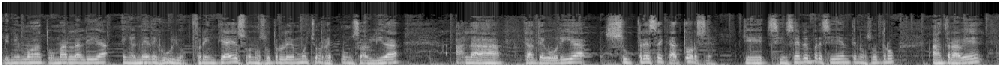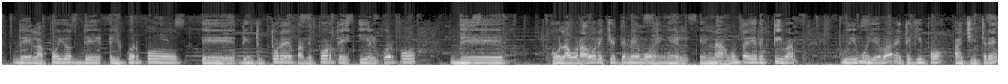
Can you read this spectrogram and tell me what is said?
vinimos a tomar la liga en el mes de julio. Frente a eso, nosotros le hemos hecho responsabilidad a la categoría sub 13-14, que sin ser el presidente, nosotros a través del apoyo del cuerpo eh, de instructores de Pandeporte y el cuerpo de colaboradores que tenemos en, el, en la junta directiva, pudimos llevar este equipo a Chitré,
